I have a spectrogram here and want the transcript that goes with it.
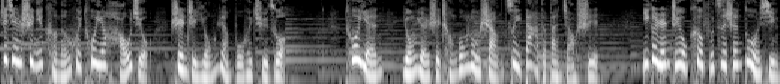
这件事你可能会拖延好久，甚至永远不会去做。拖延永远是成功路上最大的绊脚石。一个人只有克服自身惰性，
